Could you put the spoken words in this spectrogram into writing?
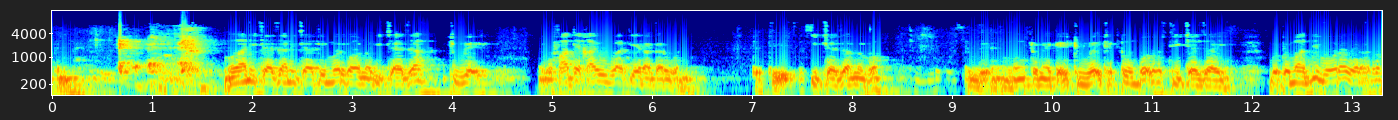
kenal. Mulai ijazah di Jawa Timur kalau ijazah dua. Itu Fatihah itu bagi karuan. Jadi ijazah nopo? Ngomong demi kayak dua ditumpuk terus dijazahi. Bodoh mati ora ya ora.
